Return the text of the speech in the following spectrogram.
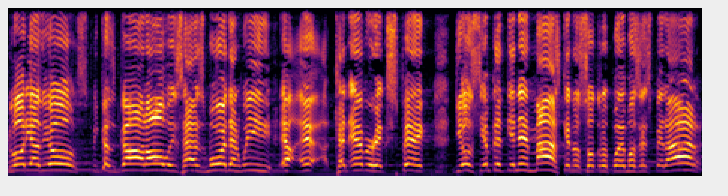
Gloria a Dios. Because God always has more than we eh, eh, can ever expect. Dios siempre tiene más que nosotros podemos esperar.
